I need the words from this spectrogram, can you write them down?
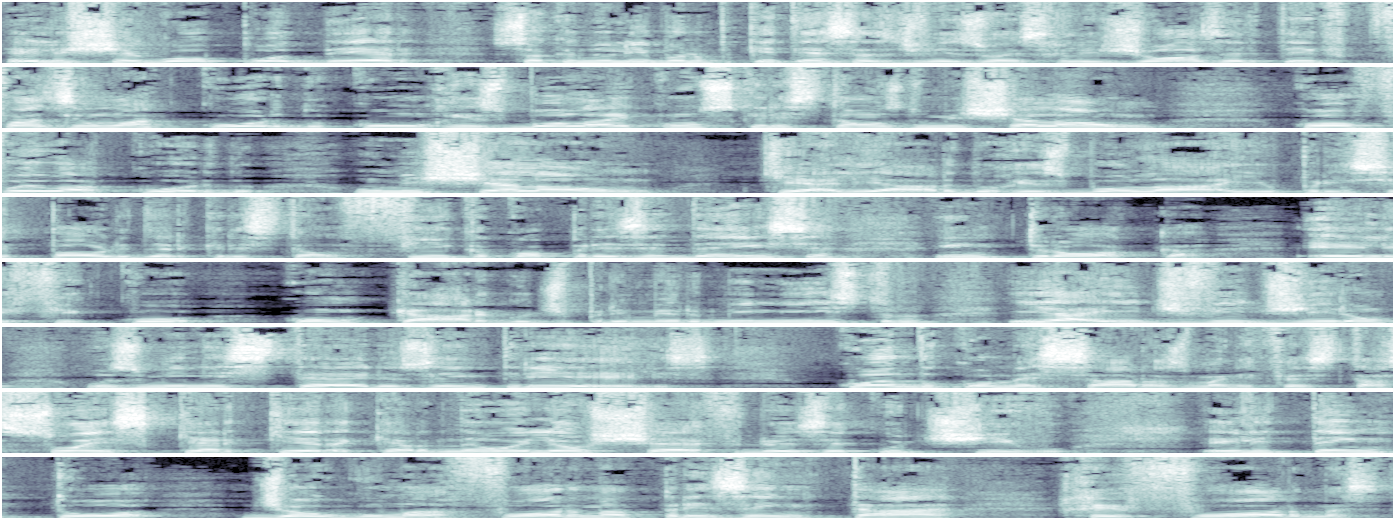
Ele chegou ao poder, só que no Líbano, porque tem essas divisões religiosas, ele teve que fazer um acordo com o Hezbollah e com os cristãos do Michel Aoun. Qual foi o acordo? O Michel Aoun que é aliado do Hezbollah e o principal líder cristão, fica com a presidência. Em troca, ele ficou com o cargo de primeiro-ministro e aí dividiram os ministérios entre eles. Quando começaram as manifestações, quer queira, quer não, ele é o chefe do executivo. Ele tentou, de alguma forma, apresentar reformas,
